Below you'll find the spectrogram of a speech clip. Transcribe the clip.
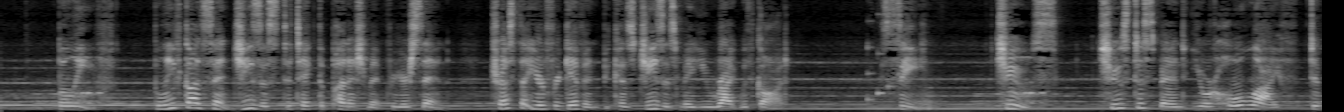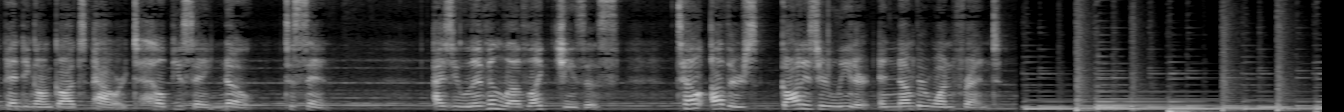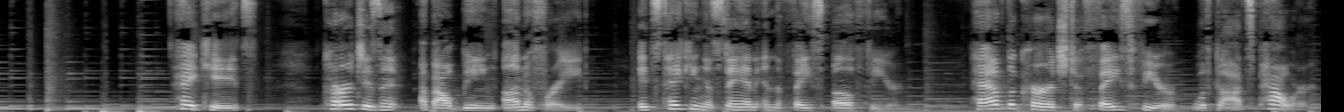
Believe. Believe God sent Jesus to take the punishment for your sin. Trust that you're forgiven because Jesus made you right with God. C. Choose. Choose to spend your whole life depending on God's power to help you say no to sin. As you live and love like Jesus, tell others God is your leader and number one friend. Hey kids, courage isn't about being unafraid, it's taking a stand in the face of fear. Have the courage to face fear with God's power.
